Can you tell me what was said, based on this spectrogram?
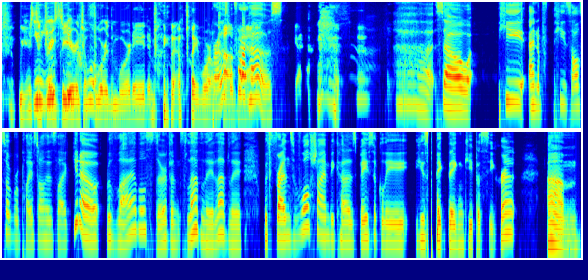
we used You to drink used to be beer until cool. four in the morning and you know, play Mortal Bros Kombat. before hoes. Yeah. so he and he's also replaced all his like you know reliable servants lovely lovely with friends of wolfsheim because basically he's like they can keep a secret. Um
